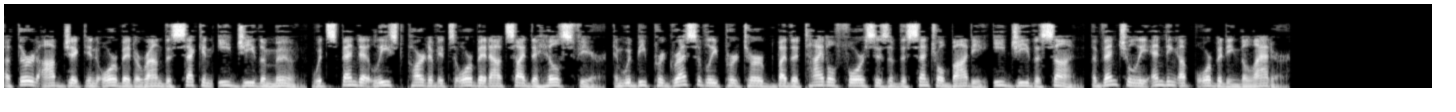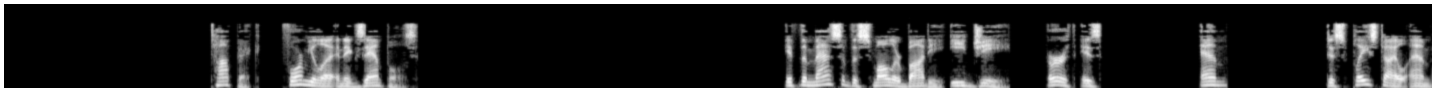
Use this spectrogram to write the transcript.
a third object in orbit around the second e.g. the Moon would spend at least part of its orbit outside the Hill sphere, and would be progressively perturbed by the tidal forces of the central body e.g. the Sun, eventually ending up orbiting the latter. Formula and examples If the mass of the smaller body e.g. Earth is m display style m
